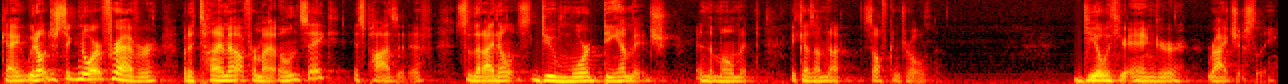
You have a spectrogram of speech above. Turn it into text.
Okay? We don't just ignore it forever, but a timeout for my own sake is positive so that I don't do more damage in the moment because I'm not self controlled. Deal with your anger righteously.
